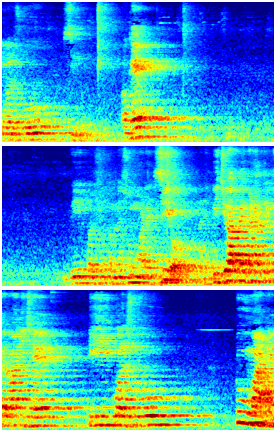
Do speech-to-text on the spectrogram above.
0 ઓકે શું તમને શું મળે? 0 અને બીજું આપણે ગણતરી કરવાની છે t 2 માટે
